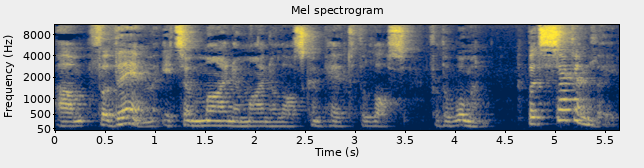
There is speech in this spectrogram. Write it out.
Um, for them, it's a minor, minor loss compared to the loss for the woman. But secondly,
